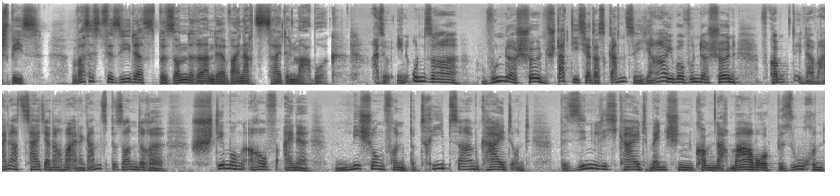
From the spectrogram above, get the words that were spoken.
Spieß, was ist für Sie das Besondere an der Weihnachtszeit in Marburg? Also in unserer wunderschönen Stadt, die ist ja das ganze Jahr über wunderschön, kommt in der Weihnachtszeit ja nochmal eine ganz besondere Stimmung auf, eine Mischung von Betriebsamkeit und Besinnlichkeit. Menschen kommen nach Marburg, besuchen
